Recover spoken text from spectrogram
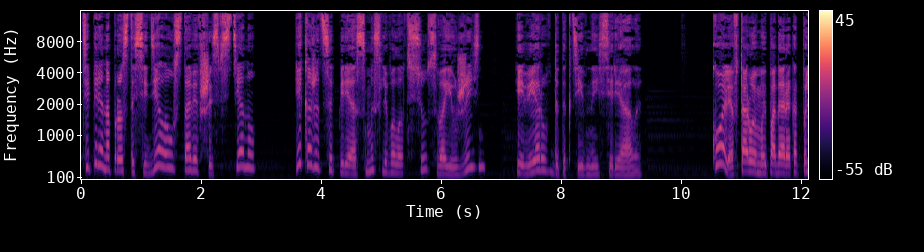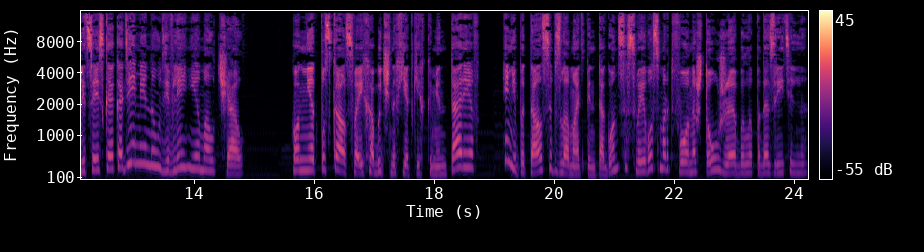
Теперь она просто сидела, уставившись в стену, и, кажется, переосмысливала всю свою жизнь и веру в детективные сериалы. Коля, второй мой подарок от полицейской академии, на удивление молчал. Он не отпускал своих обычных едких комментариев и не пытался взломать Пентагон со своего смартфона, что уже было подозрительно.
